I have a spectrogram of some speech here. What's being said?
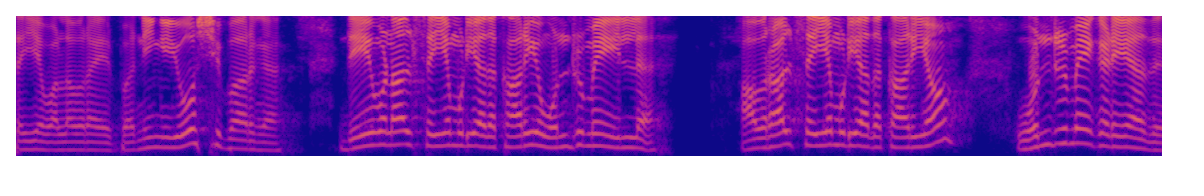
செய்ய வல்லவராக இருப்பார்? நீங்கள் யோசிச்சு பாருங்கள் தேவனால் செய்ய முடியாத காரியம் ஒன்றுமே இல்லை. அவரால் செய்ய முடியாத காரியம் ஒன்றுமே கிடையாது.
